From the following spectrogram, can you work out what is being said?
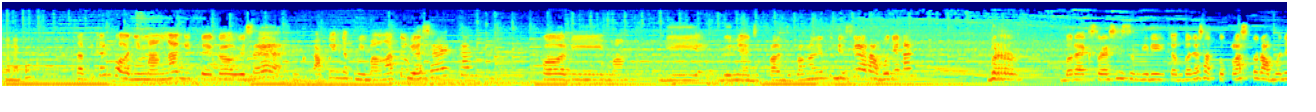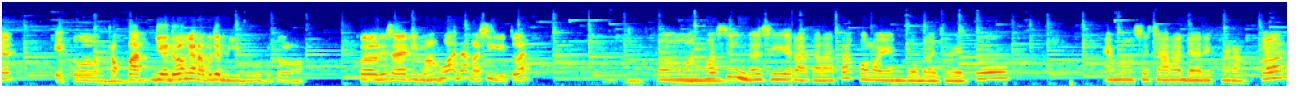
kenapa? Tapi kan kalau di manga gitu ya kalau biasanya aku inget di manga tuh biasanya kan kalau di mang di dunia Jepang Jepangan itu biasanya rambutnya kan ber berekspresi sendiri. Contohnya satu kelas tuh rambutnya itu coklat dia doang ya rambutnya biru gitu loh. Kalau di saya di manhwa ada nggak sih gitu kan kalau manhwa sih enggak sih. Rata-rata kalau yang gue baca itu emang secara dari karakter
